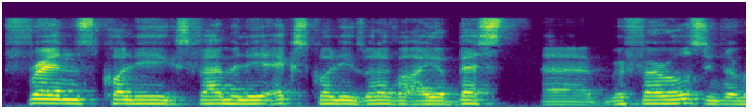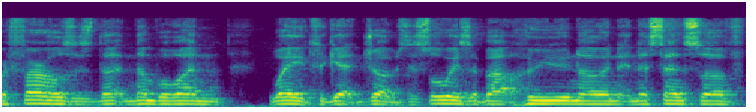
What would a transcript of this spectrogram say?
friends, colleagues, family, ex-colleagues, whatever, are your best uh, referrals. You know, referrals is the number one way to get jobs. It's always about who you know, and in a sense of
